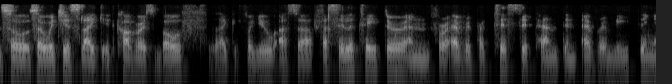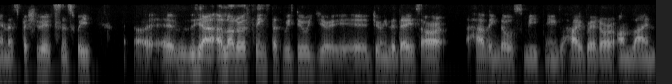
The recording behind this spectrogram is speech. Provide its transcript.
so so which is like it covers both like for you as a facilitator and for every participant in every meeting and especially since we uh, yeah a lot of things that we do uh, during the days are having those meetings hybrid or online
